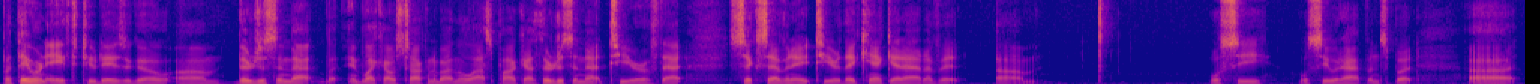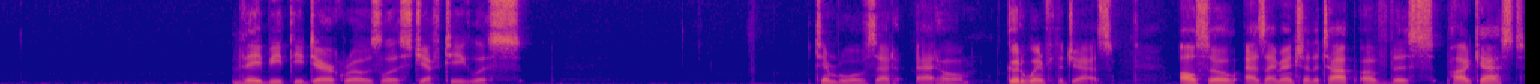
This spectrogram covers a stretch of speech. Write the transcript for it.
But they were in eighth two days ago. Um, they're just in that, like I was talking about in the last podcast. They're just in that tier of that six, seven, eight tier. They can't get out of it. Um, we'll see. We'll see what happens. But uh, they beat the Derrick Rose-less, Jeff Teague-less Timberwolves at, at home. Good win for the Jazz. Also, as I mentioned at the top of this podcast,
